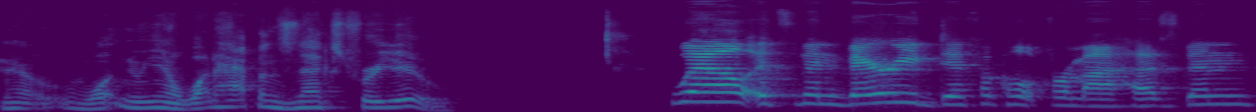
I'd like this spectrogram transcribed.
You know what you know what happens next for you? Well, it's been very difficult for my husband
